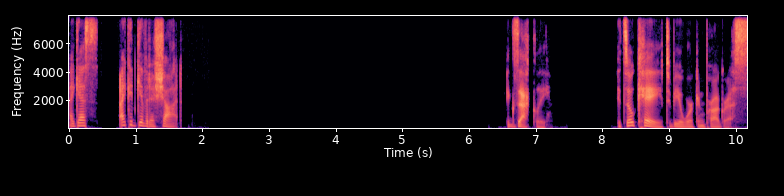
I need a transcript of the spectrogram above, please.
I guess I could give it a shot. Exactly. It's okay to be a work in progress.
